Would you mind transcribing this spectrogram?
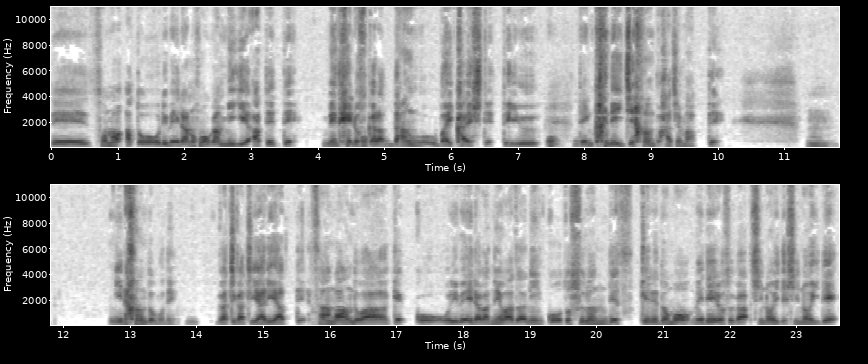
で、その後オリベイラの方が右当てて、メデイロスからダウンを奪い返してっていう。展開で1ラウンド始まって、うん。2ラウンドもね、ガチガチやり合って、3ラウンドは結構オリベイラが寝技に行こうとするんですけれども、メデイロスがしのいでしのいで、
